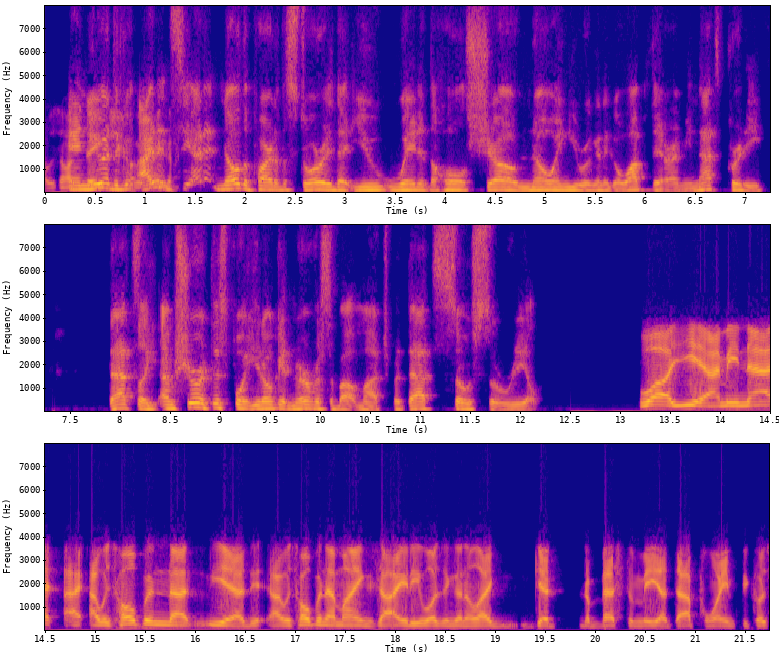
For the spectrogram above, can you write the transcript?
I was on stage and you had to go. I didn't see, I didn't know the part of the story that you waited the whole show knowing you were going to go up there. I mean, that's pretty that's like I'm sure at this point you don't get nervous about much, but that's so surreal. Well, yeah, I mean that I, I was hoping that yeah, I was hoping that my anxiety wasn't gonna like get the best of me at that point because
